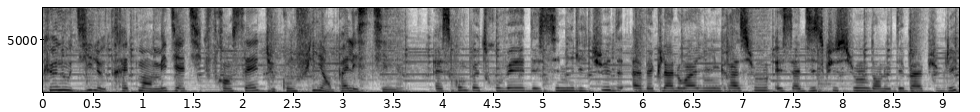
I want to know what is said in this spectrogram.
Que nous dit le traitement médiatique français du conflit en Palestine? Est-ce qu'on peut trouver des similitudes avec la loi immigration et sa discussion dans le débat public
